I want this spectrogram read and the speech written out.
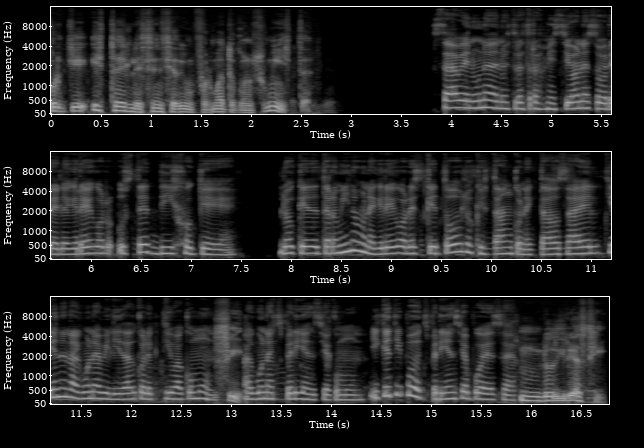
Porque esta es la esencia de un formato consumista. Sabe, en una de nuestras transmisiones sobre el egregor, usted dijo que lo que determina un egregor es que todos los que están conectados a él tienen alguna habilidad colectiva común, Sí. alguna experiencia común. ¿Y qué tipo de experiencia puede ser? Lo diré así,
